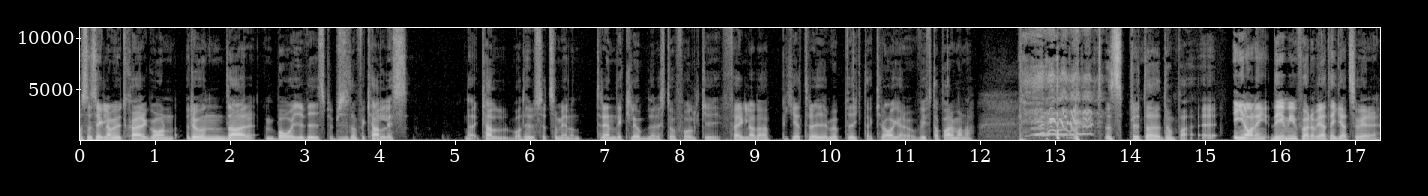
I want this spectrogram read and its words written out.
och sen seglar de ut skärgården, rundar Boj Visby precis utanför Kallis. Det här kallbadhuset som är någon trendig klubb där det står folk i färgglada pikétröjor med uppvikta kragar och viftar på armarna. och, och sprutar Dumpa. Eh, ingen aning, det är min fördom. Jag tänker att så är det.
